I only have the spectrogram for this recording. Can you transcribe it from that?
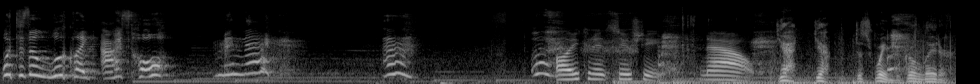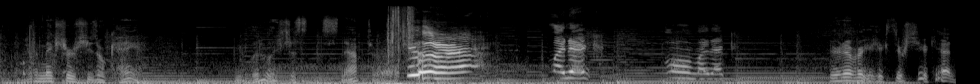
What does it look like, asshole? My neck. Mm. All you can eat sushi. Now. Yeah, yeah. Just wait. We'll go later. I gotta make sure she's okay. You literally just snapped her. My neck. Oh, my neck. You're never eating sushi again.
